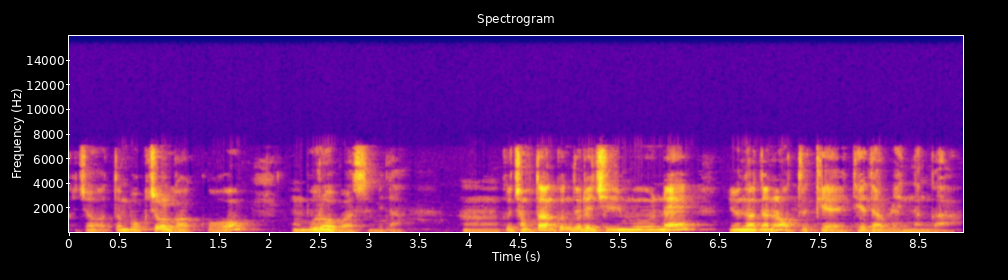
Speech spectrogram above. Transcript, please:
그죠? 어떤 목적을 갖고 어, 물어봤습니다. 어, 그 정탐꾼들의 질문에 요나단은 어떻게 대답을 했는가?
